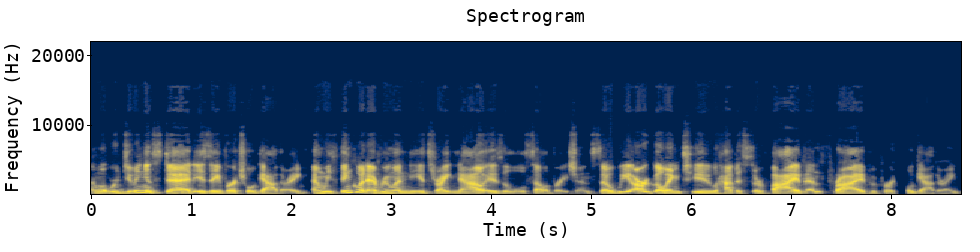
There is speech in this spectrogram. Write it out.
And what we're doing instead is a virtual gathering. And we think what everyone needs right now is a little celebration. So we are going to have a survive and thrive virtual gathering.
